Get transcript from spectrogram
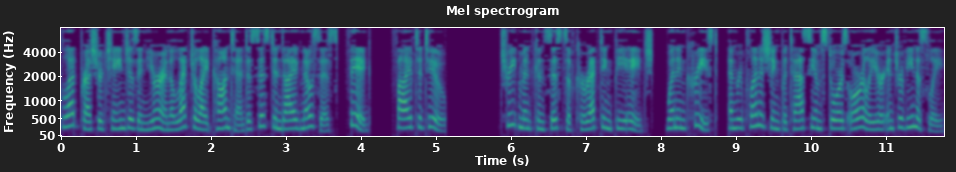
Blood pressure changes and urine electrolyte content assist in diagnosis, Fig. 5 to 2. Treatment consists of correcting pH, when increased, and replenishing potassium stores orally or intravenously.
